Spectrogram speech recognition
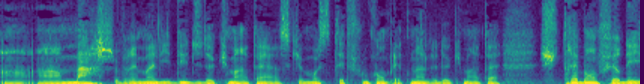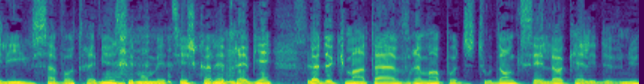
en, en, marche vraiment l'idée du documentaire. Parce que moi, c'était flou complètement, le documentaire. Je suis très bon pour faire des livres, ça va très bien, c'est mon métier, je connais très bien. Le documentaire, vraiment pas du tout. Donc, c'est là qu'elle est devenue,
